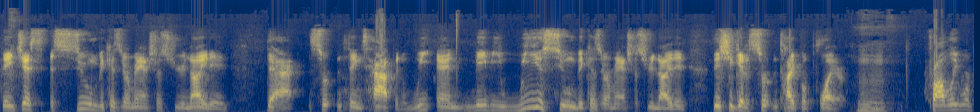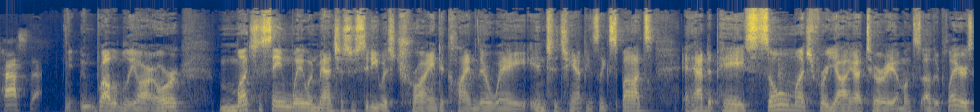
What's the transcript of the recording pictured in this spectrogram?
They just assume because they're Manchester United that certain things happen. We and maybe we assume because they're Manchester United they should get a certain type of player. Mm-hmm. Probably we're past that. Probably are, or much the same way when Manchester City was trying to climb their way into Champions League spots and had to pay so much for Yaya Toure amongst other players,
